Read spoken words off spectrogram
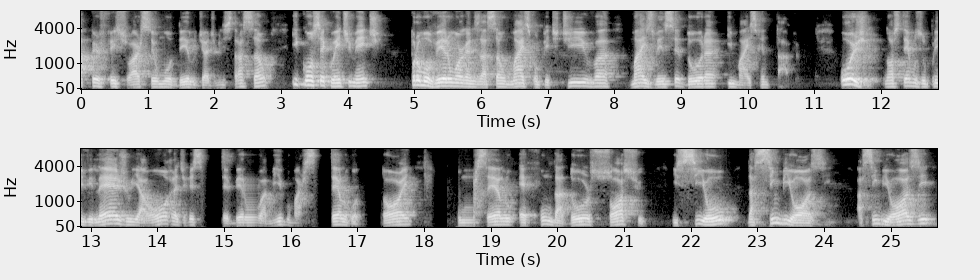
aperfeiçoar seu modelo de administração e, consequentemente, promover uma organização mais competitiva, mais vencedora e mais rentável. Hoje, nós temos o privilégio e a honra de receber o amigo Marcelo Godoy. O Marcelo é fundador, sócio e CEO da Simbiose. A Simbiose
